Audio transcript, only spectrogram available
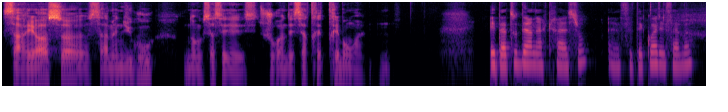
ça rehausse, ça amène du goût. Donc ça c'est toujours un dessert très très bon. Mmh. Et ta toute dernière création, c'était quoi les saveurs?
